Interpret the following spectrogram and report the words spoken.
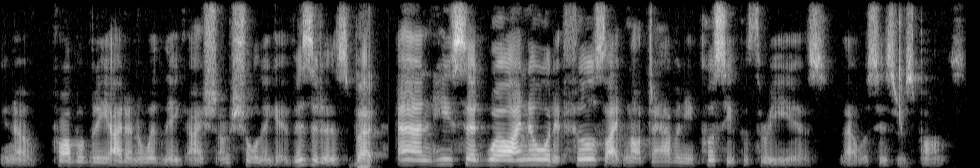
you know, probably, I don't know whether they, I, am sure they get visitors, but, and he said, well, I know what it feels like not to have any pussy for three years. That was his response.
